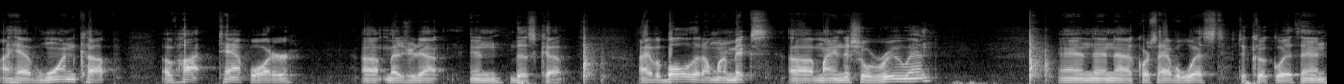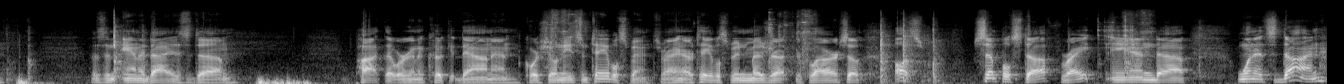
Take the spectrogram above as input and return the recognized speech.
I have one cup of hot tap water uh, measured out in this cup. I have a bowl that I'm going to mix uh, my initial roux in and then uh, of course I have a whisk to cook with and this is an anodized um, pot that we're going to cook it down in. Of course you'll need some tablespoons, right? Our tablespoon measure out your flour. So all simple stuff, right? And uh, when it's done,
